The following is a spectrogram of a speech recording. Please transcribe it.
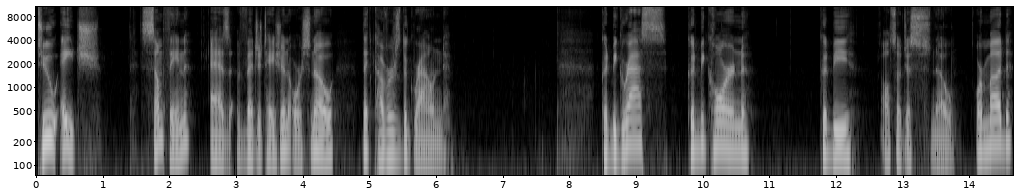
2H. Something as vegetation or snow that covers the ground. Could be grass, could be corn, could be also just snow or mud.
